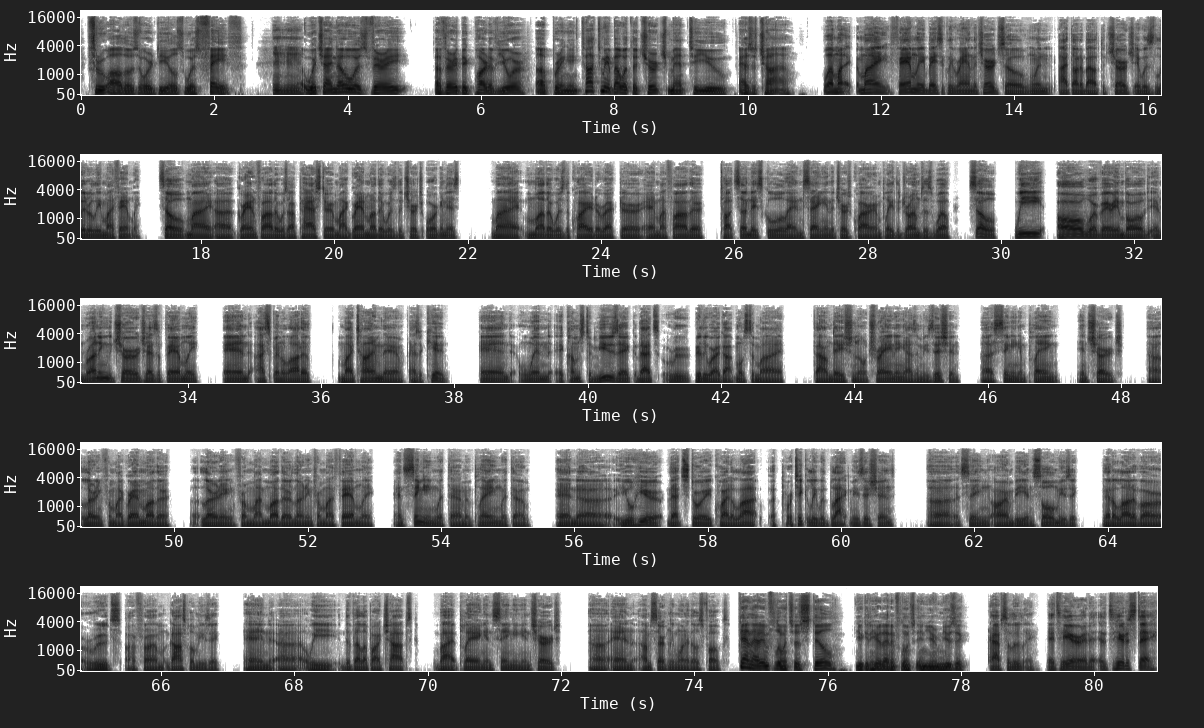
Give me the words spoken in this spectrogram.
through all those ordeals was faith, mm-hmm. which I know was very a very big part of your upbringing. Talk to me about what the church meant to you as a child. Well, my my family basically ran the church, so when I thought about the church, it was literally my family. So my uh, grandfather was our pastor, my grandmother was the church organist, my mother was the choir director, and my father taught Sunday school and sang in the church choir and played the drums as well. So we all were very involved in running the church as a family. And I spent a lot of my time there as a kid. And when it comes to music, that's really where I got most of my foundational training as a musician, uh, singing and playing in church, uh, learning from my grandmother, uh, learning from my mother, learning from my family, and singing with them and playing with them. And uh, you'll hear that story quite a lot, uh, particularly with black musicians uh, that sing R&B and soul music, that a lot of our roots are from gospel music. And uh, we develop our chops by playing and singing in church. Uh, and I'm certainly one of those folks. And that influence is still, you can hear that influence in your music. Absolutely. It's here and it's here to stay.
